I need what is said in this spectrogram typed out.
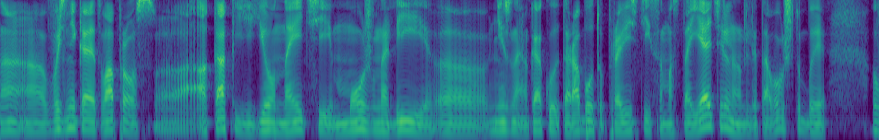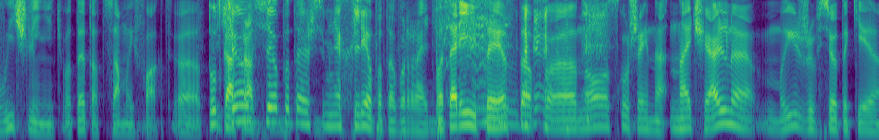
а, возникает вопрос, а как ее найти? Можно ли, э, не знаю, какую-то работу провести самостоятельно для того, чтобы вычленить вот этот самый факт? Э, тут Ты как раз все пытаешься меня хлеб отобрать. Батареи тестов, э, но, слушай, начально мы же все-таки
